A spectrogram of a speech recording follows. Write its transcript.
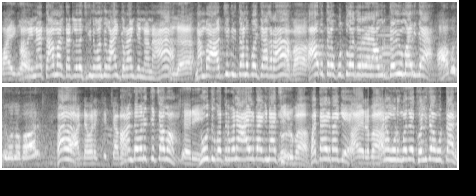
பாய்க்கோ. அவன் என்ன தாமல் தட்டுல வச்சுக்கிட்டு வந்து வாங்கிக்க வாங்கிக்கணானா இல்ல. நம்ம அர்ஜென்ட்டுக்கு தானே போய் கேக்குறான். ஆபத்துல குத்து குத்துறாரு அவரு தெய்வம் மாறிங்க. ஆபத்துக்கு உதவார். ஆண்டவனுக்கு சமம். ஆண்டவனுக்கு சமம். சரி. நூத்துக்கு பத்து ரூபாய் ஆயிரம் ரூபாய்க்கு நாச்சு ரூபாய். பத்தாயிரம் ரூபாய்க்கு? ஆயிரம் ரூபாய். பணம் கொடுக்கும்போதே சொல்லி தான் கொடுத்தாரு.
